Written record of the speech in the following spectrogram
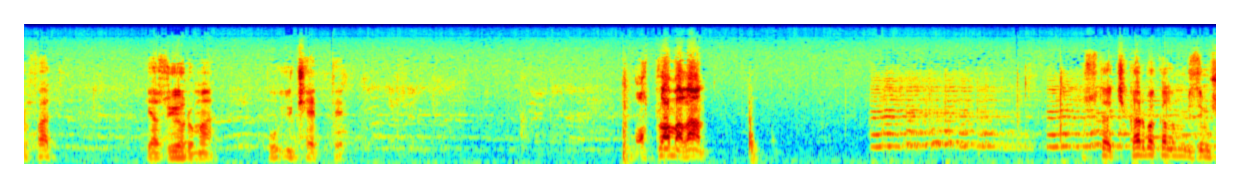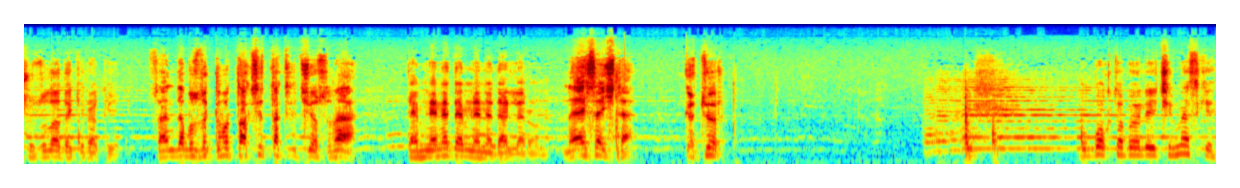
Rıfat, yazıyorum ha. Bu üç etti. Otlama lan. Usta çıkar bakalım bizim şu Zula'daki rakıyı. Sen de buzluk gibi taksit taksit içiyorsun ha. Demlene demlene derler ona. Neyse işte. Götür. Bu bok da böyle içilmez ki.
